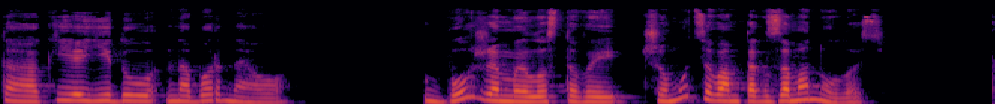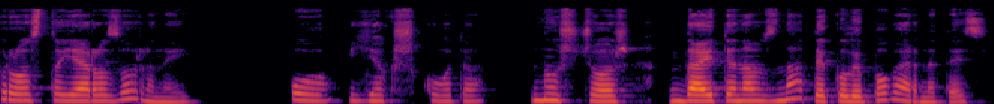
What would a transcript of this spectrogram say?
Так, я їду на Борнео. Боже милостивий, чому це вам так заманулось? Просто я розорений. О, як шкода. Ну що ж, дайте нам знати, коли повернетесь.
